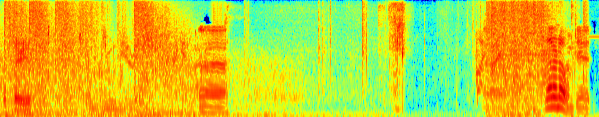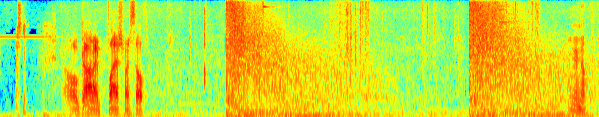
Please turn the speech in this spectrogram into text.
oh, there he is. Uh, Flashbang. No, no, no. I'm dead. Oh god, I flashed myself. I don't know.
